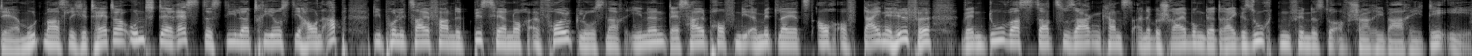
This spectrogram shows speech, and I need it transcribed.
Der mutmaßliche Täter und der Rest des Dealer-Trios, die hauen ab. Die Polizei fahndet bisher noch erfolglos nach ihnen, deshalb hoffen die Ermittler jetzt auch auf deine Hilfe. Wenn du was dazu sagen kannst, eine Beschreibung der drei Gesuchten findest du auf charivari.de.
